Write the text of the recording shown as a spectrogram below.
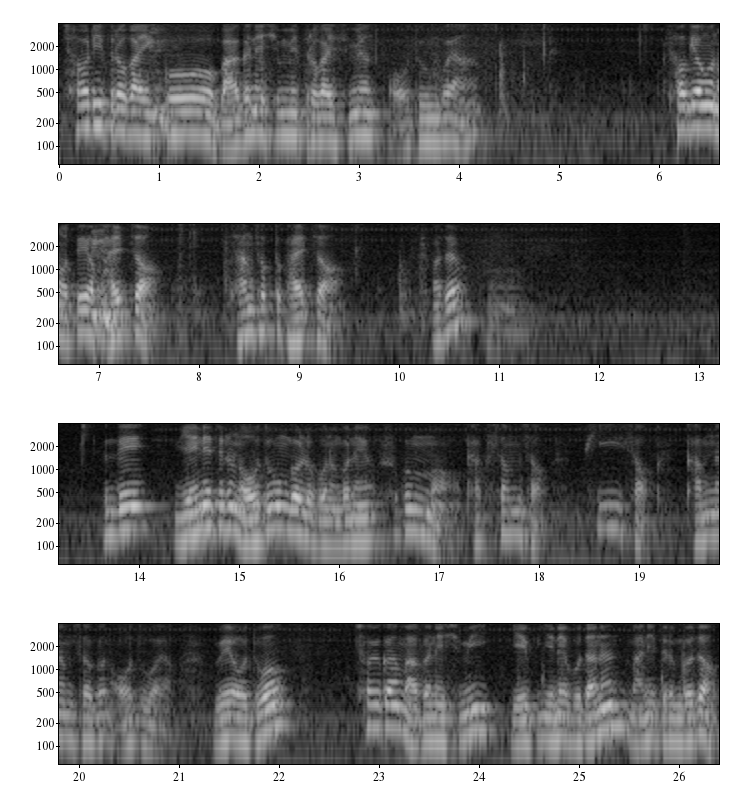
철이 들어가 있고 마그네슘이 들어가 있으면 어두운 거야. 석영은 어때요? 밝죠? 장석도 밝죠? 맞아요? 근데 얘네들은 어두운 걸로 보는 거네요. 흑음모, 각섬석, 휘석, 감남석은 어두워요. 왜 어두워? 철과 마그네슘이 얘, 얘네보다는 많이 들은 거죠.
